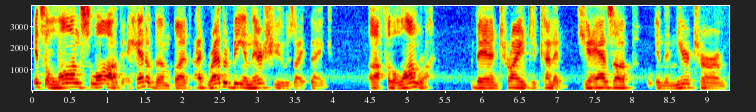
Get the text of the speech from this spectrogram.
it's a long slog ahead of them, but I'd rather be in their shoes, I think, uh, for the long run than trying to kind of jazz up in the near term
